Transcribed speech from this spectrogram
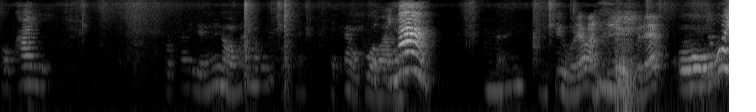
ขอไพ่ขอไพ่เลี้ยงให้น้องนะใส่ข้าวถั่ววางสิวไปแล้ววันที่ไปแล้วโอ้ย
